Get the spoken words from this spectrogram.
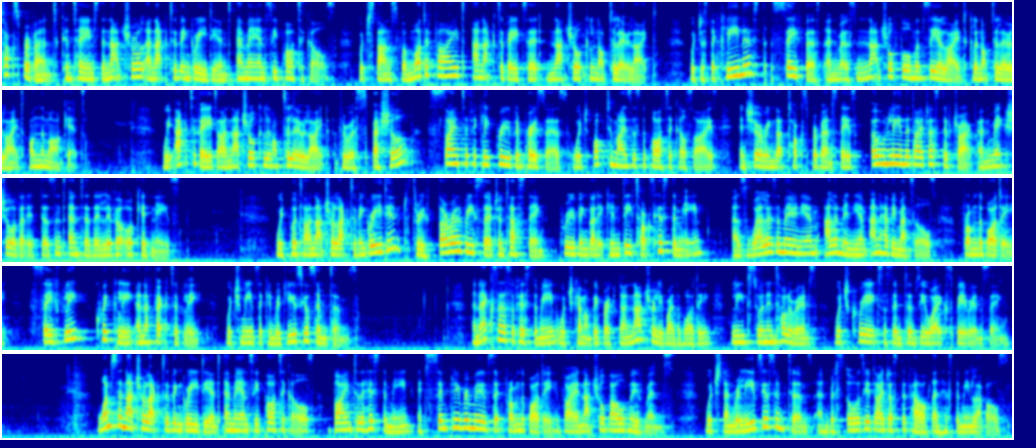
ToxPrevent contains the natural and active ingredient MANC particles, which stands for Modified and Activated Natural Clinoptilolite, which is the cleanest, safest and most natural form of zeolite clinoptilolite on the market. We activate our natural clinoptilolite through a special, scientifically proven process which optimizes the particle size, ensuring that ToxPrevent stays only in the digestive tract and makes sure that it doesn't enter the liver or kidneys. We put our natural active ingredient through thorough research and testing, proving that it can detox histamine, as well as ammonium, aluminium and heavy metals from the body, safely, quickly and effectively, which means it can reduce your symptoms. An excess of histamine, which cannot be broken down naturally by the body, leads to an intolerance which creates the symptoms you are experiencing. Once the natural active ingredient, MANC particles, bind to the histamine, it simply removes it from the body via natural bowel movements, which then relieves your symptoms and restores your digestive health and histamine levels.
